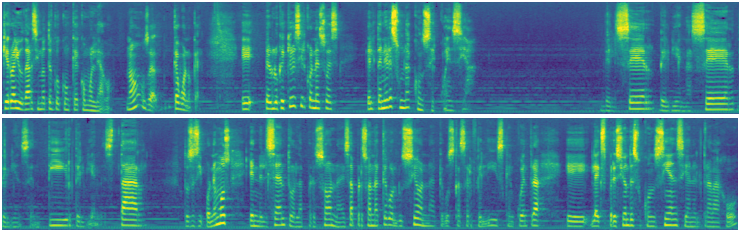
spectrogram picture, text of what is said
quiero ayudar si no tengo con qué, ¿cómo le hago? ¿No? O sea, qué bueno que hay. pero lo que quiero decir con eso es, el tener es una consecuencia del ser, del bien hacer, del bien sentir, del bienestar. Entonces, si ponemos en el centro a la persona, esa persona que evoluciona, que busca ser feliz, que encuentra eh, la expresión de su conciencia en el trabajo,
